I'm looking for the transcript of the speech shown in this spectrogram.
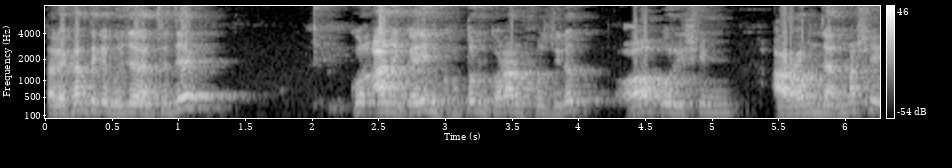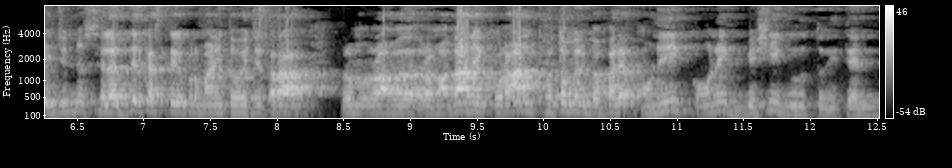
তাহলে এখান থেকে বোঝা যাচ্ছে যে কোরআন করিম খতম করার ফজিলত অপরিসীম। আর রমজান মাসে এই জন্য সেলাবদের কাছ থেকে প্রমাণিত হয়েছে, তারা রম- রম- রমাদানে কোরআন খতমের ব্যাপারে অনেক অনেক বেশি গুরুত্ব দিতেন।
